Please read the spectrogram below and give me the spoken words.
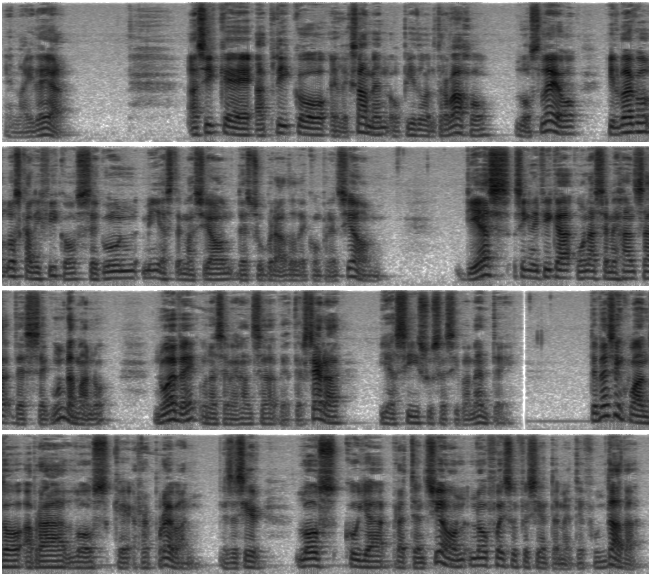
en la idea. Así que aplico el examen o pido el trabajo, los leo y luego los califico según mi estimación de su grado de comprensión. 10 significa una semejanza de segunda mano, 9 una semejanza de tercera y así sucesivamente. De vez en cuando habrá los que reprueban, es decir, los cuya pretensión no fue suficientemente fundada,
